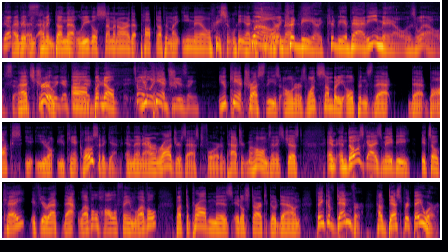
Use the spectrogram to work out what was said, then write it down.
Yep, I, haven't, I haven't done that legal seminar that popped up in my email recently. I need to Well, learn it that. could be a could be a bad email as well. So That's true. We that Uh, but there. no, you totally can't confusing. you can't trust these owners. Once somebody opens that that box, you, don't you can't close it again. And then Aaron Rodgers asks for it, and Patrick Mahomes, and it's just and and those guys maybe it's okay if you're at that level, Hall of Fame level. But the problem is it'll start to go down. Think of Denver, how desperate they were.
